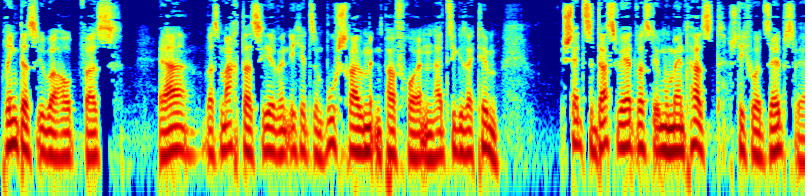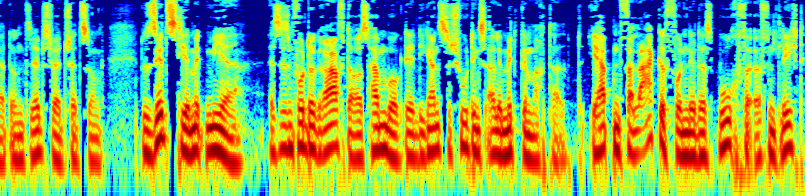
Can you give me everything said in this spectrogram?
bringt das überhaupt was? Ja, was macht das hier, wenn ich jetzt ein Buch schreibe mit ein paar Freunden? Hat sie gesagt, Tim, schätze das Wert, was du im Moment hast. Stichwort Selbstwert und Selbstwertschätzung. Du sitzt hier mit mir. Es ist ein Fotograf da aus Hamburg, der die ganzen Shootings alle mitgemacht hat. Ihr habt einen Verlag gefunden, der das Buch veröffentlicht.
